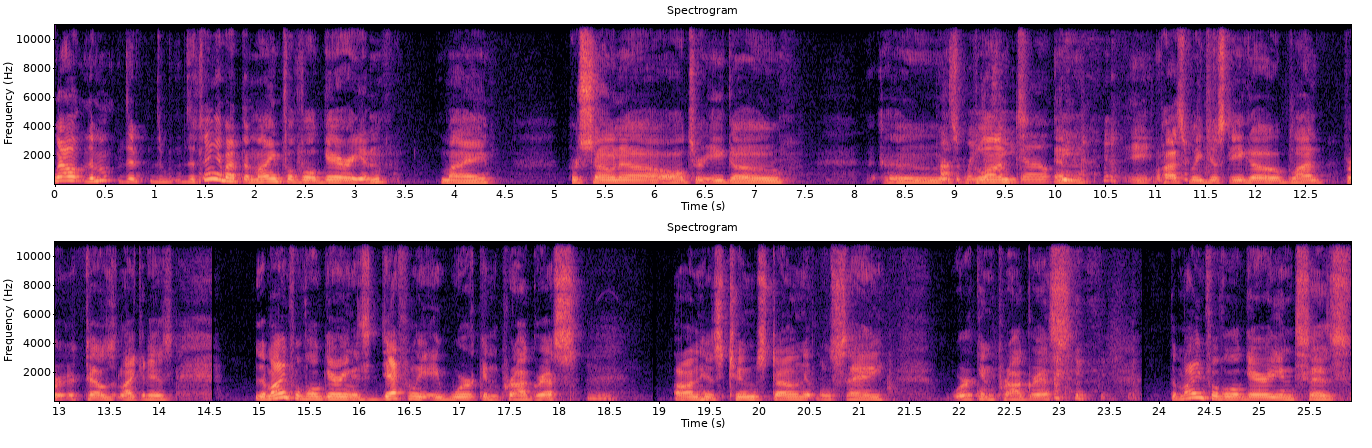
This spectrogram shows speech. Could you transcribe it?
Well, the, the, the, thing about the mindful vulgarian, my persona, alter ego, who's Possibly blunt and possibly just ego, blunt, tells it like it is. The mindful vulgarian is definitely a work in progress. Mm-hmm. On his tombstone, it will say, work in progress. the mindful vulgarian says,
